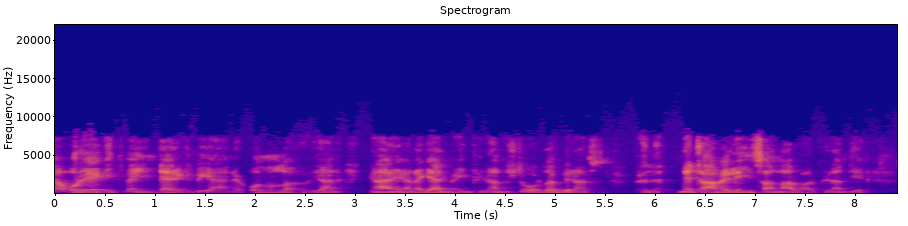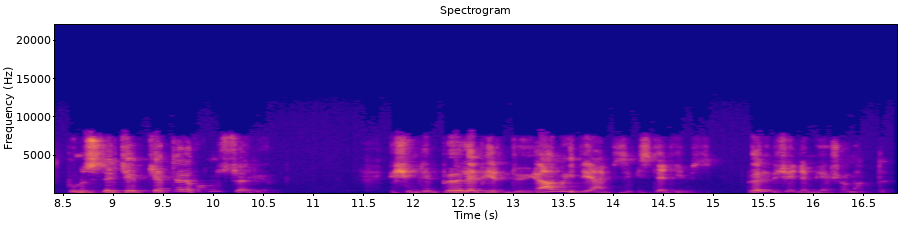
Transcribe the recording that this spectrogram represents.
Ya oraya gitmeyin der gibi yani. Onunla yani yan yana gelmeyin filan işte orada biraz öyle netameli insanlar var filan diye. Bunu size cep, cep telefonunuz söylüyor. E şimdi böyle bir dünya mıydı yani bizim istediğimiz? Böyle bir şeyde mi yaşamaktı?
